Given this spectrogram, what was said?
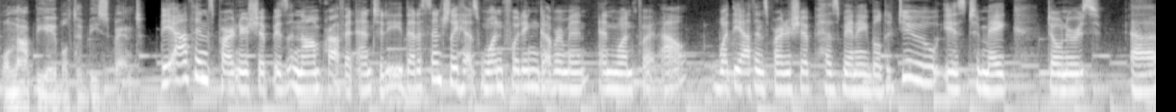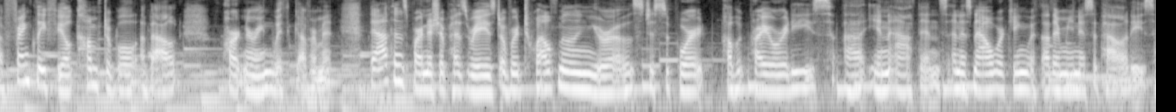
will not be able to be spent. The Athens Partnership is a nonprofit entity that essentially has one foot in government and one foot out. What the Athens Partnership has been able to do is to make donors uh, frankly feel comfortable about partnering with government. The Athens Partnership has raised over 12 million euros to support public priorities uh, in Athens and is now working with other municipalities.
